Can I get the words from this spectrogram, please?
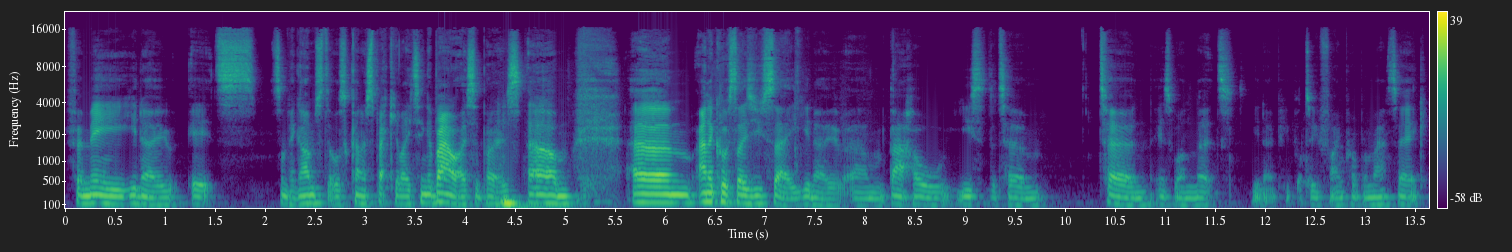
for me, you know, it's something I'm still kind of speculating about, I suppose. Um, um, and of course, as you say, you know, um, that whole use of the term turn is one that you know people do find problematic.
